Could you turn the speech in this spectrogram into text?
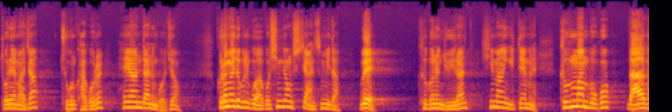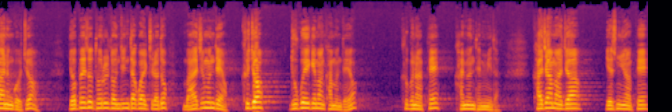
돌에 맞아 죽을 각오를 해야 한다는 거죠. 그럼에도 불구하고 신경 쓰지 않습니다. 왜? 그분은 유일한 희망이기 때문에 그분만 보고 나아가는 거죠. 옆에서 돌을 던진다고 할지라도 맞으면 돼요. 그저 누구에게만 가면 돼요? 그분 앞에 가면 됩니다. 가자마자 예수님 앞에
